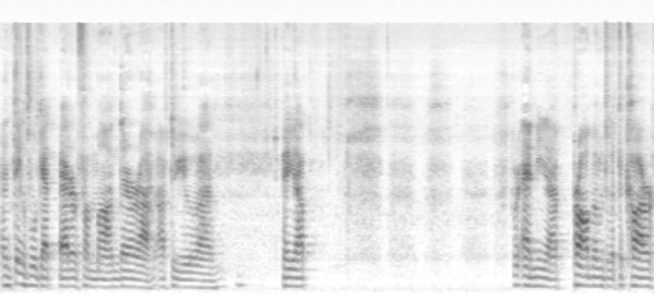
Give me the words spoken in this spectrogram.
and things will get better from on there uh, after you uh, pay up for any uh, problems with the car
